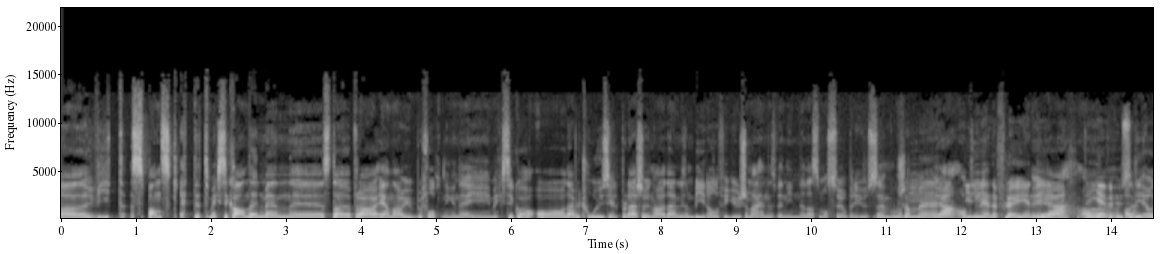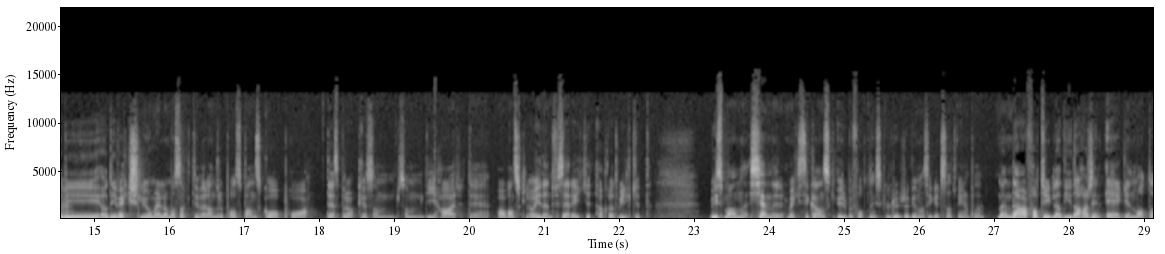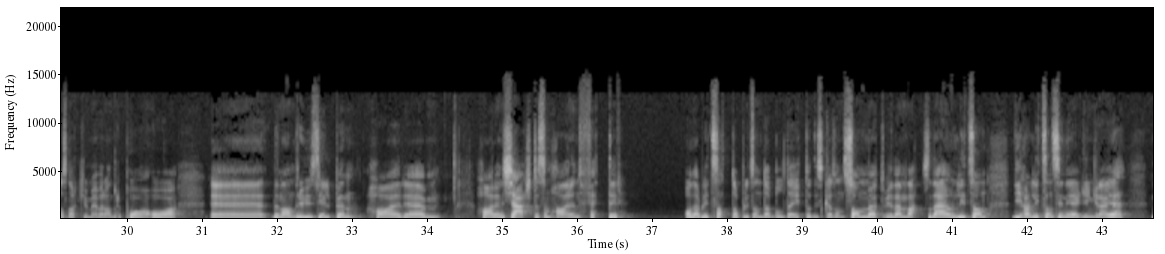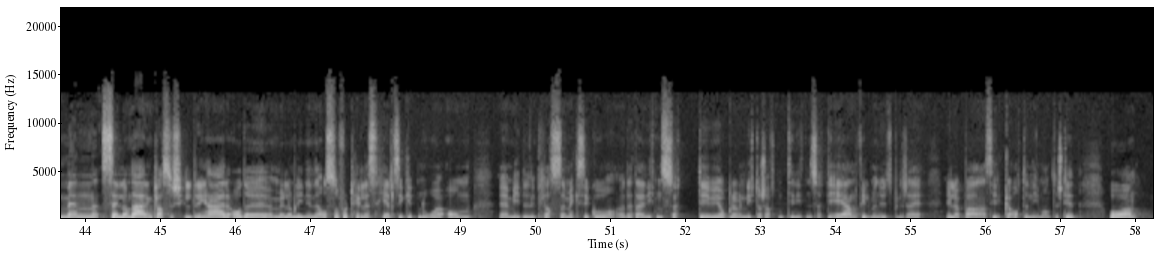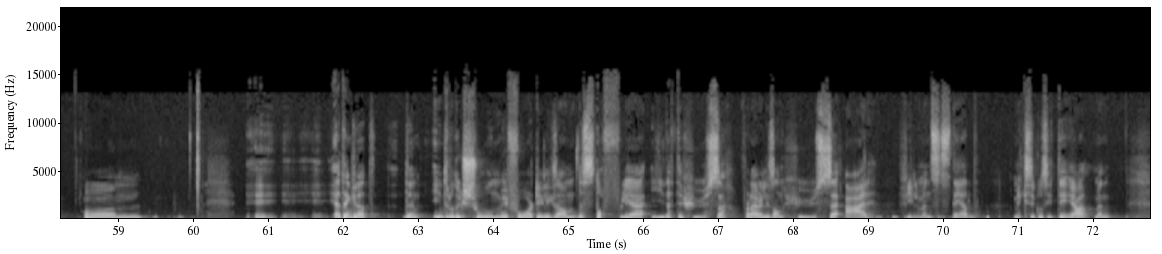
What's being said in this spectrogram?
hvit spanskættet meksikaner, men eh, fra en av urbefolkningene i Mexico. Og det er vel to hushjelper der, så har, det er en liksom birollefigur som er hennes venninne, som også jobber i huset. Hun bor sammen de- med ja, i de- den ene fløyen i ja, det gjeve huset. Og de, og, de, og de veksler jo mellom å snakke til hverandre på spansk og på det språket som, som de har. Det var vanskelig å identifisere ikke akkurat hvilket. Hvis man kjenner meksikansk urbefolkningskultur, så kunne man sikkert satt fingeren på det. Men det er i hvert fall tydelig at de da har sin egen måte å snakke med hverandre på. Og eh, den andre hushjelpen har, eh, har en kjæreste som har en fetter og det er blitt satt opp litt sånn double date, og de skal sånn Sånn møter vi dem, da. Så det er jo en litt sånn De har litt sånn sin egen greie. Men selv om det er en klasseskildring her, og det mellom linjene også fortelles helt sikkert noe om eh, middelklasse Mexico Dette er 1970, vi opplever nyttårsaften til 1971. Filmen utspiller seg i løpet av ca. 8-9 måneders tid. Og, og mm, jeg tenker at den introduksjonen vi får til liksom, det stofflige i dette huset For det er veldig sånn Huset er filmens sted. Mexico City, ja, men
